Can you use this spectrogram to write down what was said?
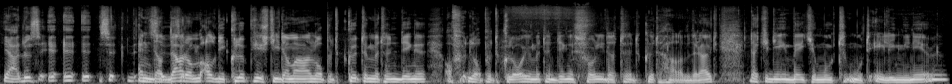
Ja, dus, eh, eh, eh en dat daarom al die clubjes die dan maar lopen te kutten met hun dingen, of lopen te klooien met hun dingen, sorry, dat de kutten halen we eruit, dat je die een beetje moet, moet elimineren?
